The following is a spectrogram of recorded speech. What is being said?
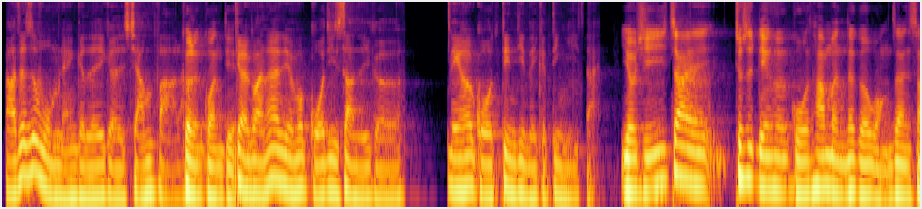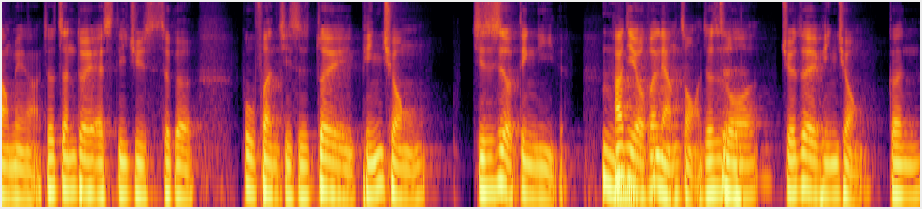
啊，这是我们两个的一个想法了，个人观点个。人观点。那有没有国际上的一个联合国定定的一个定义在？尤其在就是联合国他们那个网站上面啊，就针对 SDGs 这个部分，其实对贫穷其实是有定义的。它也有分两种啊，就是说绝对贫穷跟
